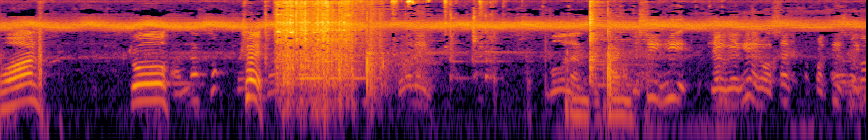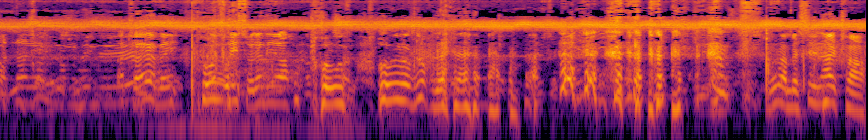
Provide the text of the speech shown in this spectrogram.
One, rồi là practice xuống đi à. hú hú lúc lúc này Đúng là machine hai trò.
